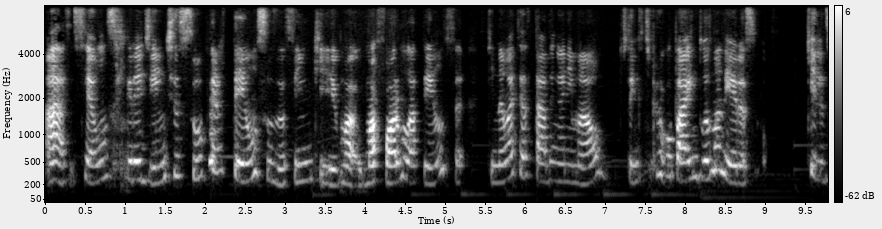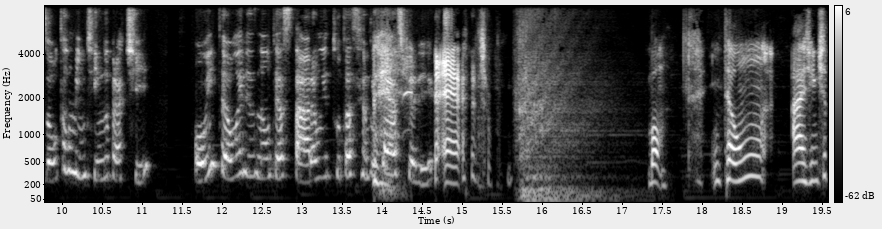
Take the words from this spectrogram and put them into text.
Ah, se é uns ingredientes super tensos, assim, que uma, uma fórmula tensa, que não é testada em animal, tu tem que te preocupar em duas maneiras. Que eles ou estão mentindo pra ti, ou então eles não testaram e tu tá sendo teste ali. É, tipo. Bom, então a gente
